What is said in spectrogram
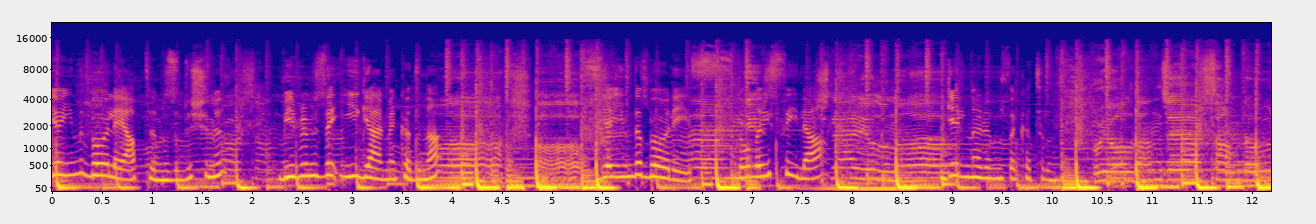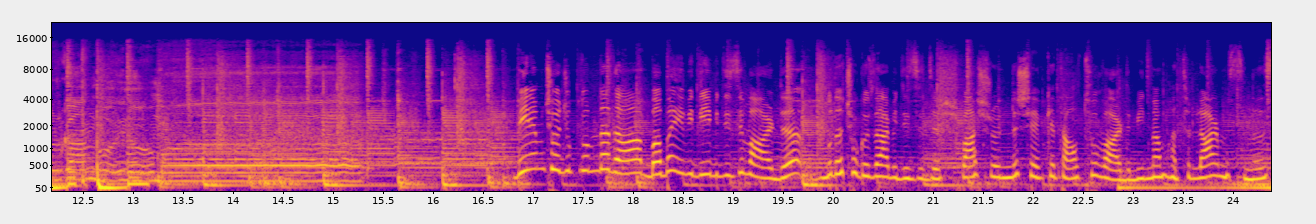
yayını böyle yaptığımızı düşünün. Birbirimize iyi gelmek adına yayında böyleyiz. Dolayısıyla gelin aramıza katılın. Bu yoldan ceyarsam da urgan boynuma Benim çocukluğumda da Baba Evi diye bir dizi vardı. Bu da çok özel bir dizidir. Başrolünde Şevket Altuğ vardı. Bilmem hatırlar mısınız?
